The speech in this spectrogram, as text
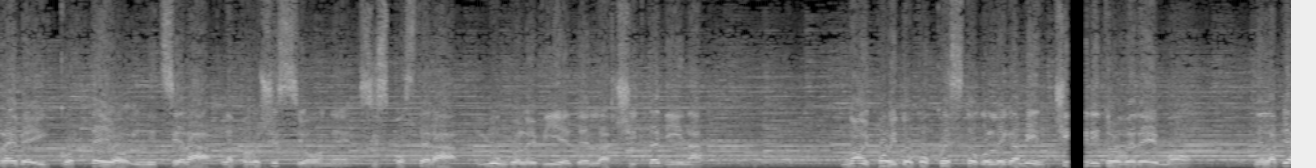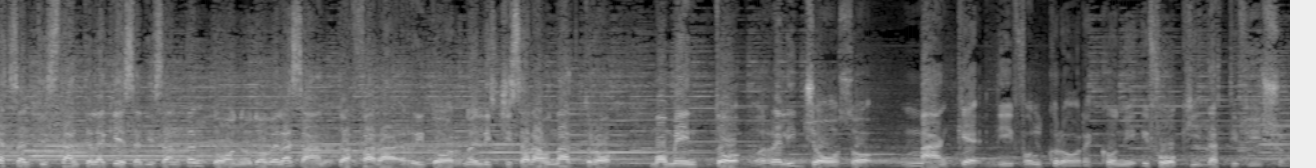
Breve il corteo inizierà la processione, si sposterà lungo le vie della cittadina, noi poi dopo questo collegamento ci ritroveremo nella piazza antistante la chiesa di Sant'Antonio dove la Santa farà ritorno e lì ci sarà un altro momento religioso ma anche di folklore con i fuochi d'artificio.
